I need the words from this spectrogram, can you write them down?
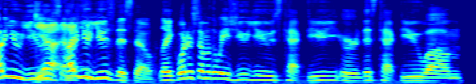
how do you use yeah, how do you use this though? Like what are some of the ways you use tech? Do you or this tech? Do you um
